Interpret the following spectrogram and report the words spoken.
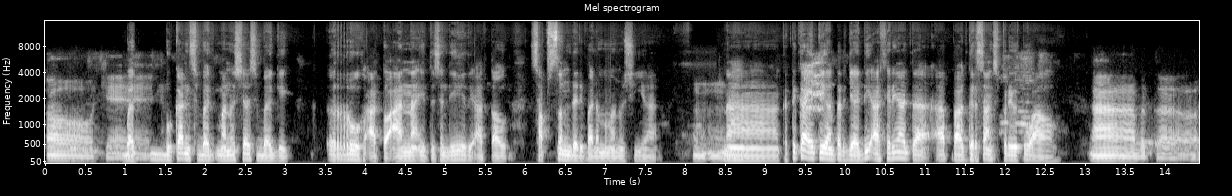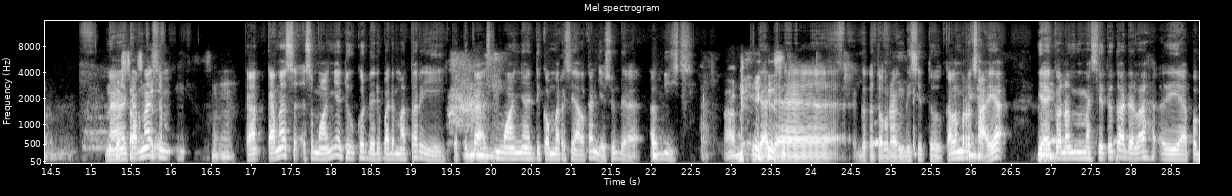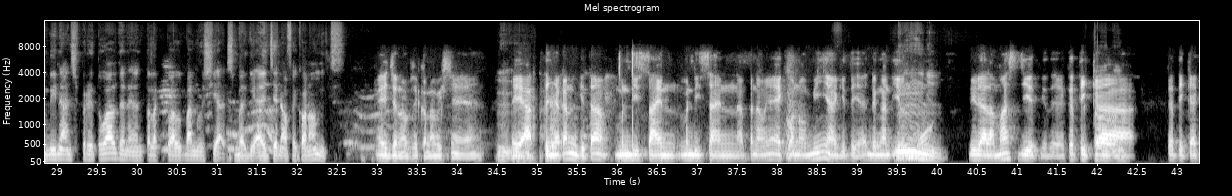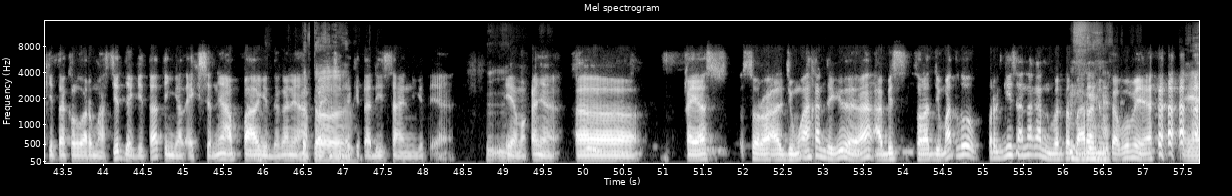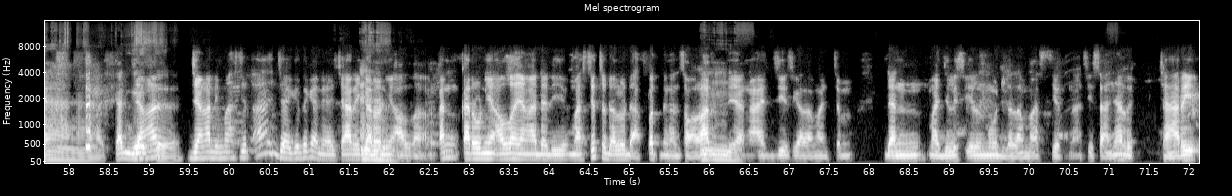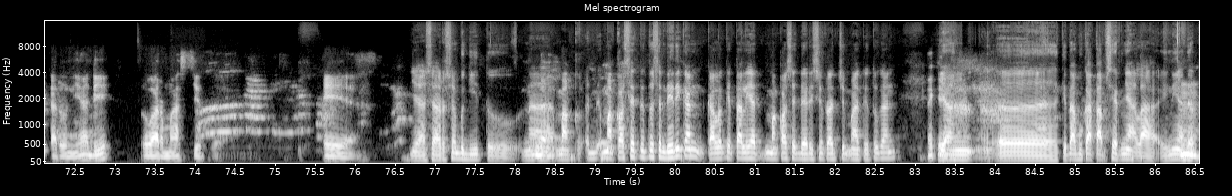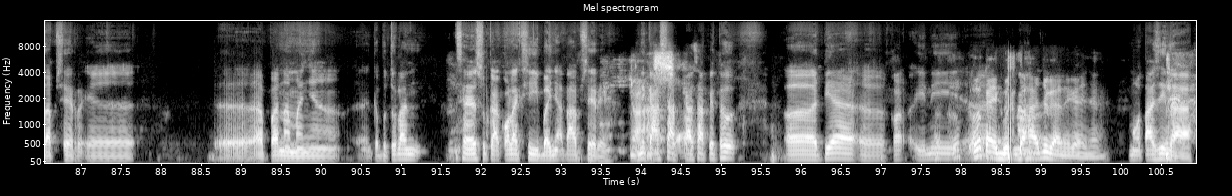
Oh, Oke. Okay. Bukan sebagai manusia sebagai ruh atau anak itu sendiri atau substance daripada manusia. Nah, ketika itu yang terjadi, akhirnya ada apa gersang spiritual. Nah, betul. Nah, gersang karena sem mm-hmm. karena semuanya diukur daripada materi. Ketika mm. semuanya dikomersialkan ya sudah habis. habis. Tidak ada gotong royong di situ. Kalau menurut mm. saya Ya hmm. ekonomi masjid itu adalah ya pembinaan spiritual dan intelektual manusia sebagai agent of economics. Agent of economicsnya ya. Hmm. Ya artinya kan kita mendesain mendesain apa namanya ekonominya gitu ya dengan ilmu hmm. di dalam masjid gitu ya. Ketika Betul. Ketika kita keluar masjid ya kita tinggal actionnya apa gitu kan ya Betul. apa yang sudah kita desain gitu ya. Iya hmm. makanya uh, kayak surah Al-Jumu'ah kan gitu ya, habis sholat Jumat lu pergi sana kan bertebaran di muka bumi ya. Iya, kan gitu. Jangan jangan di masjid aja gitu kan ya, cari karunia Allah. Kan karunia Allah yang ada di masjid sudah lu dapat dengan sholat, hmm. ya ngaji segala macem dan majelis ilmu di dalam masjid. Nah, sisanya lu cari karunia di luar masjid. Iya. Ya seharusnya begitu. Nah, ya. mak makoset itu sendiri kan kalau kita lihat makoset dari surat Jumat itu kan okay. yang eh, kita buka tafsirnya lah. Ini hmm. ada tafsir eh, eh, apa namanya? Kebetulan saya suka koleksi banyak tafsir ya. Ini kasap, kasap itu eh, dia eh, kok ini. Lo kayak Gus Baha juga nih kayaknya. Mu'tazilah.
